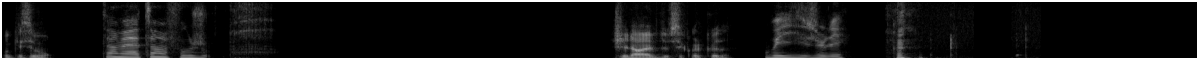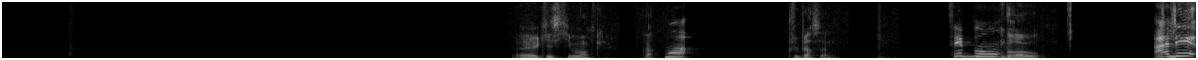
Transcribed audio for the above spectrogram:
Ok c'est bon. Putain, mais attends, il faut que je. J'ai la rêve de c'est quoi le code? Oui, je l'ai. Euh, Qu'est-ce qui manque? Ah. Moi. Plus personne. C'est bon. Bravo. Allez,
